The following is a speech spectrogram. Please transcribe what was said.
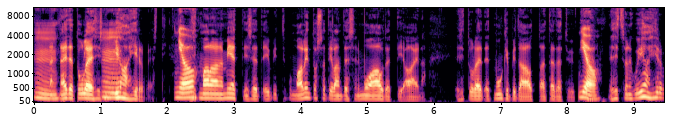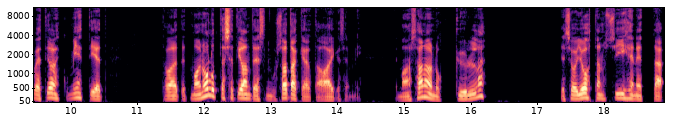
Nä- Mm. Näitä tulee siis Mm. mm. ihan hirveästi. Joo, Sitten mä aloin aina miettiä se, että ei vittu, kun mä olin tuossa tilanteessa, niin mua autettiin aina. Ja sitten tulee, että, että munkin pitää auttaa tätä tyyppiä. Joo. Ja sitten se on niin kuin ihan hirveä tilanne, kun miettii, että, tavallaan, että, että mä oon ollut tässä tilanteessa niin kuin sata kertaa aikaisemmin. Ja mä oon sanonut kyllä. Ja se on johtanut siihen, että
